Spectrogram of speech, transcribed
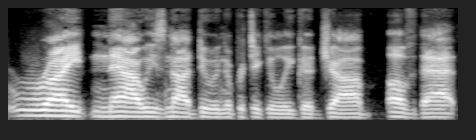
right now he's not doing a particularly good job of that.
